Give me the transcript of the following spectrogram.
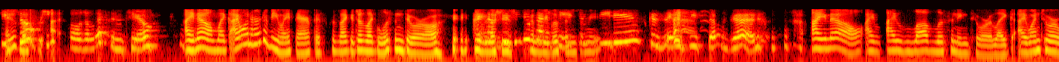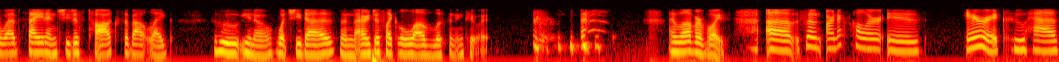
she's I so love- peaceful to listen to. I know. I'm like, I want her to be my therapist because I could just like listen to her, all, I even know. though she's going to be listening to me. CDs? Because it would be so good. I know. I I love listening to her. Like I went to her website and she just talks about like who, you know, what she does and I just like love listening to it. I love her voice. Uh so our next caller is Eric who has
